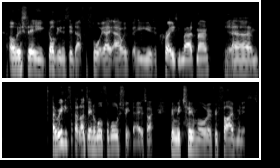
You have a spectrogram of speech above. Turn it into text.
obviously, Goggins did that for 48 hours, but he is a crazy madman. Yeah. Um, I really felt like doing a Wolf of Wall Street there. It's like bring me two more every five minutes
